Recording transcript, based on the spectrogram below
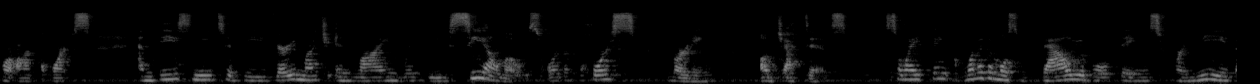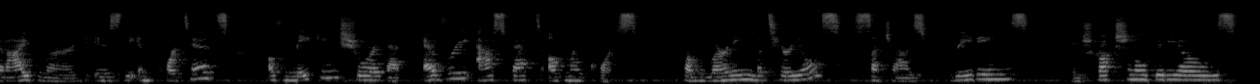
for our course. And these need to be very much in line with the CLOs or the course learning objectives. So I think one of the most valuable things for me that I've learned is the importance of making sure that every aspect of my course, from learning materials such as readings, instructional videos,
